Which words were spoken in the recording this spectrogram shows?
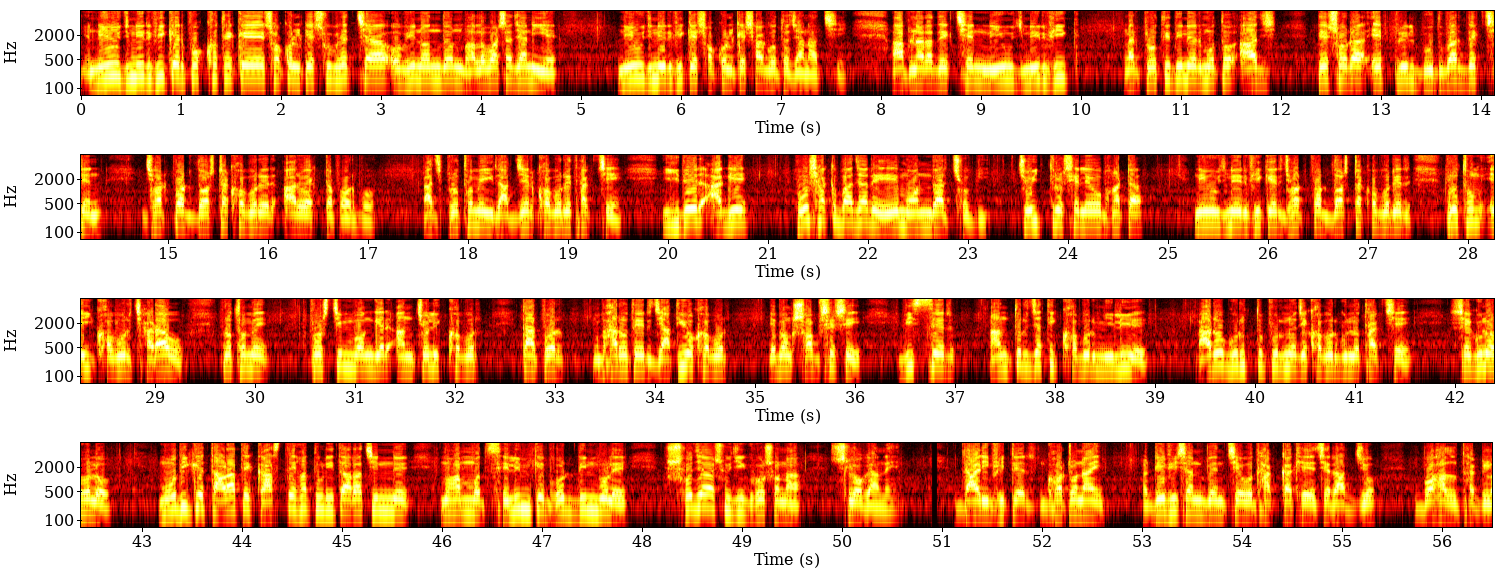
News নির্ভিকের পক্ষ থেকে সকলকে শুভেচ্ছা, অভিনন্দন, ভালোবাসা জানিয়ে নিউজ নির্ভিকে সকলকে স্বাগত জানাচ্ছি। আপনারা দেখছেন নিউজ নির্ভিক, আর প্রতিদিনের মতো আজ তেসরা এপ্রিল বুধবার দেখছেন ঝটপট দশটা খবরের আরও একটা পর্ব। আজ প্রথমেই রাজ্যের খবরে থাকছে, ঈদের আগে পোশাক বাজারে মন্দার ছবি, চৈত্র সেলেও ভাঁটা নিউজ নির্ভিকের ঝটপট দশটা খবরের প্রথম এই খবর ছাড়াও প্রথমে পশ্চিমবঙ্গের আঞ্চলিক খবর, তারপর ভারতের জাতীয় খবর এবং সবশেষে বিশ্বের আন্তর্জাতিক খবর মিলিয়ে আরও গুরুত্বপূর্ণ যে খবরগুলো থাকছে সেগুলো হলো, মোদিকে তাড়াতে কাস্তে হাতুড়ি তারা চিহ্নে মোহাম্মদ সেলিমকে ভোট দিন বলে সোজাসুজি ঘোষণা স্লোগানে। দাড়ি ভিটের ঘটনায় ডিভিশন বেঞ্চেও ধাক্কা খেয়েছে রাজ্য। বহাল থাকল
